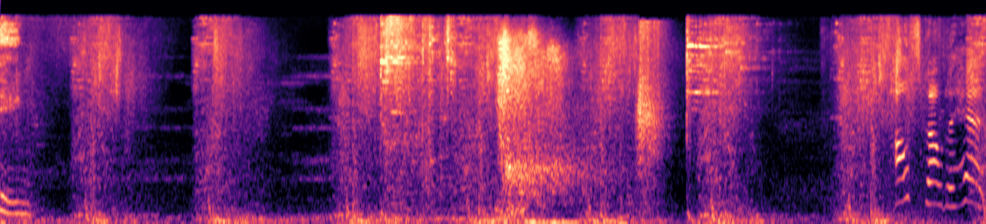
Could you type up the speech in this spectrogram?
Gotta. I'll scout ahead.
